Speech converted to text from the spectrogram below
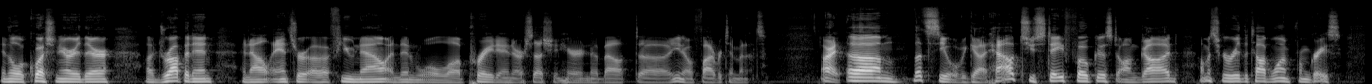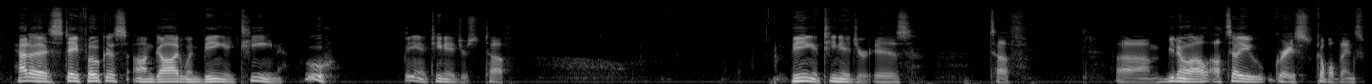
in the little question area there, uh, drop it in, and I'll answer a few now, and then we'll pray to end our session here in about uh, you know five or ten minutes. All right, um, let's see what we got. How to stay focused on God. I'm just going to read the top one from Grace. How to stay focused on God when being a teen. Ooh, being a teenager is tough being a teenager is tough. Um, you know, I'll, I'll, tell you, Grace, a couple things.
